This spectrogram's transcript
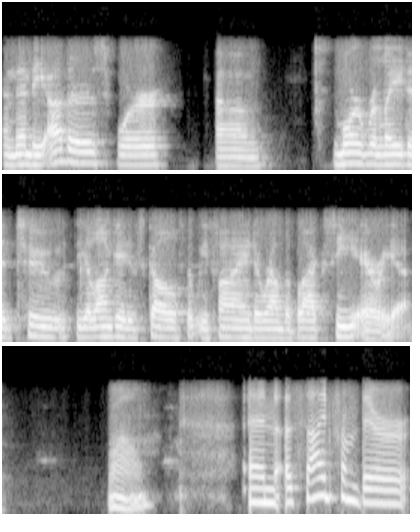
And then the others were um, more related to the elongated skulls that we find around the Black Sea area. Wow. And aside from their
